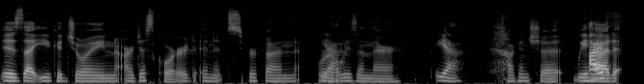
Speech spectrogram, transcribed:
is that you could join our Discord, and it's super fun. We're Yeah. always in there Yeah. talking shit. We I've- had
